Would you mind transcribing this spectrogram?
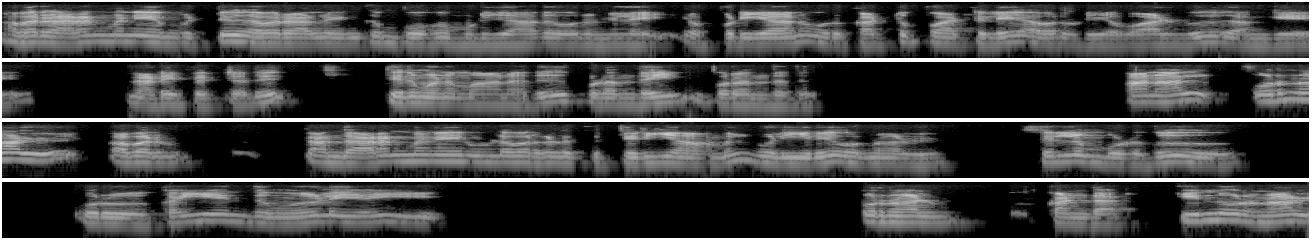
அவர் அரண்மனையை விட்டு அவரால் எங்கும் போக முடியாத ஒரு நிலை. எப்படியான ஒரு கட்டுப்பாட்டிலே அவருடைய வாழ்வு அங்கே நடைபெற்றது. திருமணமானது குழந்தை பிறந்தது. ஆனால் ஒரு நாள் அவர் அந்த அரண்மனையில் உள்ளவர்களுக்கு தெரியாமல் வெளியிலே ஒரு நாள் செல்லும் பொழுது ஒரு கையேந்து மேளையை ஒரு நாள் கண்டார். இன்னொரு நாள்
